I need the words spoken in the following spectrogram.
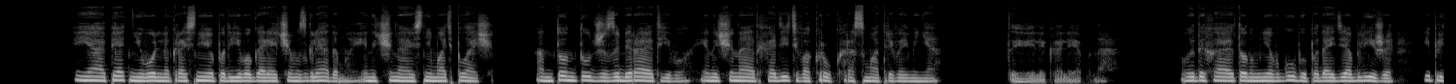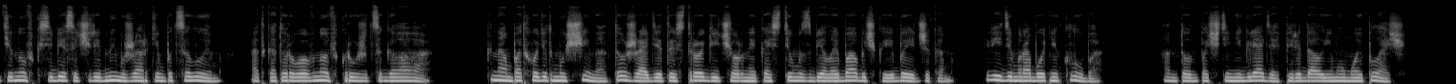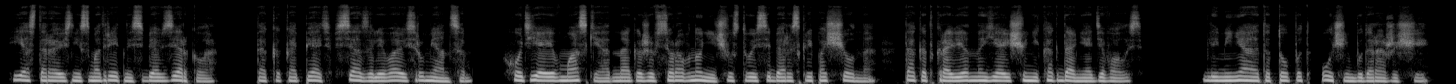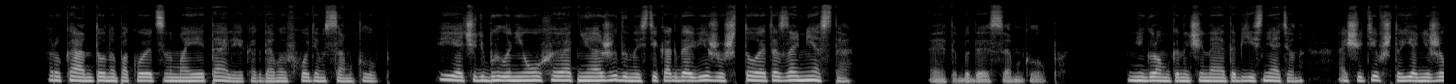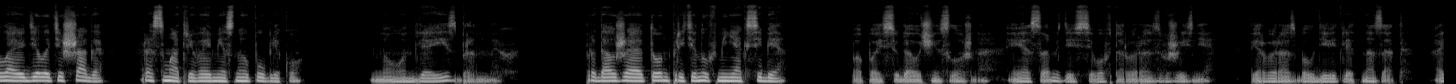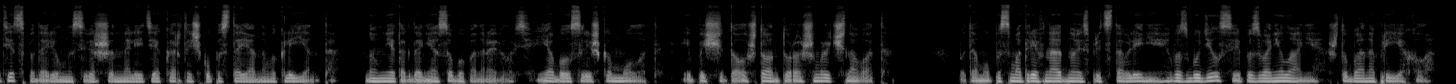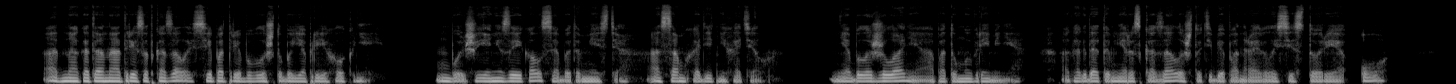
Я опять невольно краснею под его горячим взглядом и начинаю снимать плащ. Антон тут же забирает его и начинает ходить вокруг, рассматривая меня. «Ты великолепна». Выдыхает он мне в губы, подойдя ближе и притянув к себе с очередным жарким поцелуем, от которого вновь кружится голова. К нам подходит мужчина, тоже одетый в строгий черный костюм с белой бабочкой и бейджиком. Видим, работник клуба. Антон, почти не глядя, передал ему мой плащ. Я стараюсь не смотреть на себя в зеркало, так как опять вся заливаюсь румянцем. Хоть я и в маске, однако же все равно не чувствую себя раскрепощенно. Так откровенно я еще никогда не одевалась. Для меня этот опыт очень будоражащий. Рука Антона покоится на моей талии, когда мы входим в сам клуб. я чуть было не охаю от неожиданности, когда вижу, что это за место. Это БДСМ-клуб. Негромко начинает объяснять он, ощутив, что я не желаю делать и шага, рассматривая местную публику. Но он для избранных. Продолжает он, притянув меня к себе. Попасть сюда очень сложно. Я сам здесь всего второй раз в жизни. Первый раз был девять лет назад, Отец подарил на совершеннолетие карточку постоянного клиента. Но мне тогда не особо понравилось. Я был слишком молод и посчитал, что антураж мрачноват. Потому, посмотрев на одно из представлений, возбудился и позвонил Ане, чтобы она приехала. Однако-то она отрез отказалась и потребовала, чтобы я приехал к ней. Больше я не заикался об этом месте, а сам ходить не хотел. Не было желания, а потом и времени. А когда ты мне рассказала, что тебе понравилась история О,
